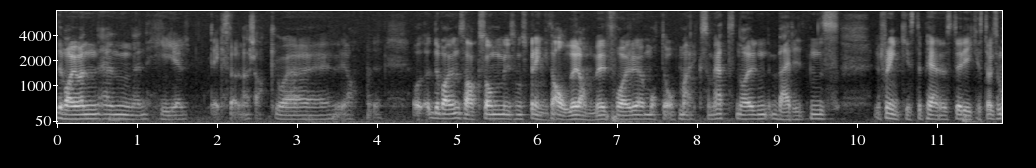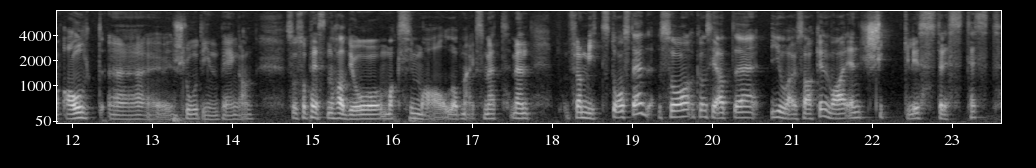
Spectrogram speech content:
Det var jo en, en, en helt ekstraordinær sak. Og, ja. og, det var jo en sak som liksom sprengte alle rammer for måtte, oppmerksomhet. Når verdens flinkeste, peneste, rikeste liksom Alt eh, slo inn på en gang. Så, så, pressen hadde jo maksimal oppmerksomhet. Men fra mitt ståsted så kan du si at eh, Johaug-saken var en skikkelig stresstest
